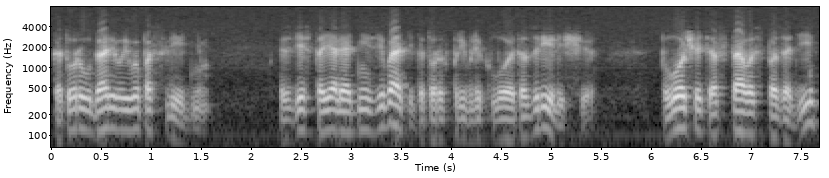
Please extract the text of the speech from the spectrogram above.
который ударил его последним. Здесь стояли одни зеваки, которых привлекло это зрелище. Площадь осталась позади,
